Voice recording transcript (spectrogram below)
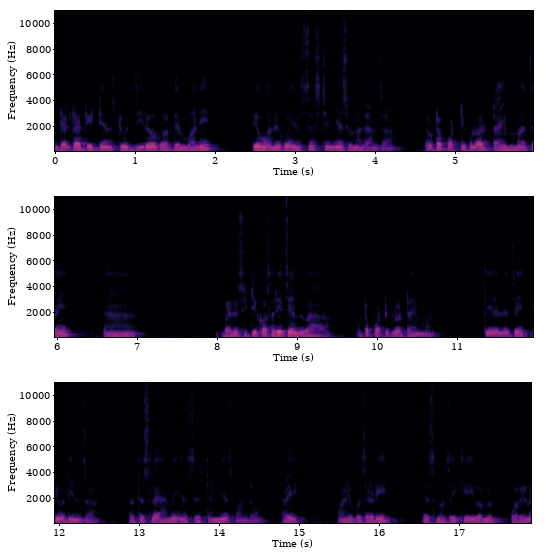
delta T tends to zero गरिदियौँ भने त्यो भनेको इन्स्टेन्टेनियस हुन जान्छ। एउटा पर्टिकुलर टाइममा चाहिँ भेलोसिटी कसरी चेन्ज भयो एउटा पर्टिकुलर टाइममा त्यसले चाहिँ त्यो दिन्छ। र त्यसलाई हामी इन्स्टेन्टेनियस भन्छौँ है? भने पछाडि यसमा चाहिँ केही गर्नु परेन।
